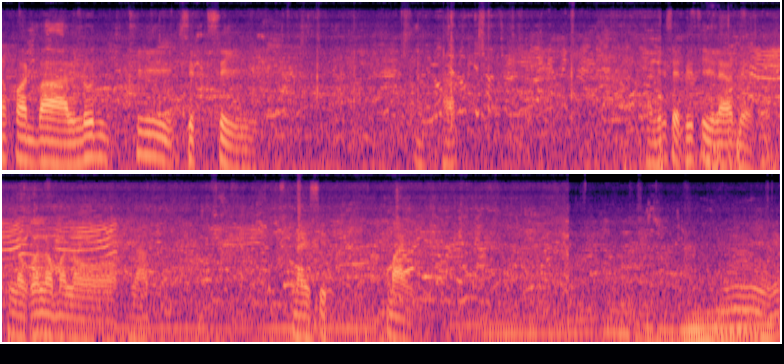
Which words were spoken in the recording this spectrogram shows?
นครบาลรุ่นที่ 14นะครับอันนี้เสร็จพิธีแล้วเดี๋ยวเราก็เรามารอรับนายสิบใหม่ นี่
